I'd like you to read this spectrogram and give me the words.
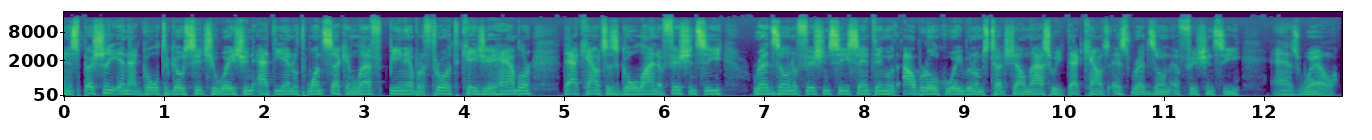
and especially in that goal to go situation at the end with one second left, being able to throw it to KJ Hamler, that counts as goal line efficiency, red zone efficiency. Same thing with Albert Okwuegbunam's touchdown last week. That counts as red zone efficiency as well.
